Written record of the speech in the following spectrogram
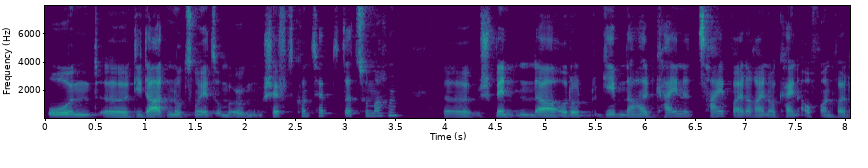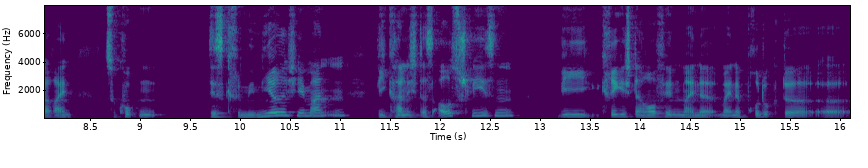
und äh, die Daten nutzen wir jetzt, um irgendein Geschäftskonzept dazu machen, äh, spenden da oder geben da halt keine Zeit weiter rein oder keinen Aufwand weiter rein, zu gucken, diskriminiere ich jemanden, wie kann ich das ausschließen, wie kriege ich daraufhin meine, meine Produkte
